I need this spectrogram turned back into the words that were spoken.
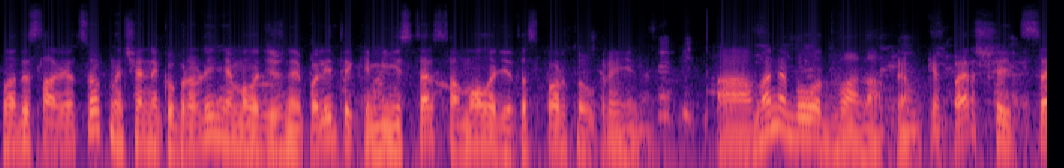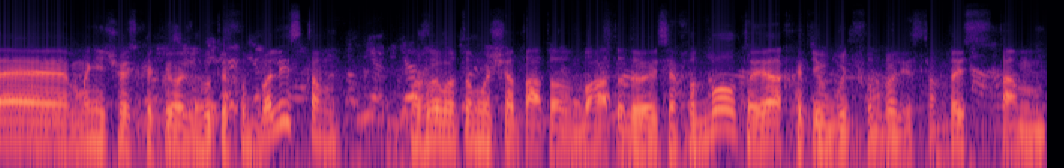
Владислав Яцук, начальник управління молодіжної політики Міністерства молоді та спорту України. А в мене було два напрямки. Перший це мені щось хотілося бути футболістом. Можливо, тому що тато багато дивився футбол, то я хотів бути футболістом. Десь там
